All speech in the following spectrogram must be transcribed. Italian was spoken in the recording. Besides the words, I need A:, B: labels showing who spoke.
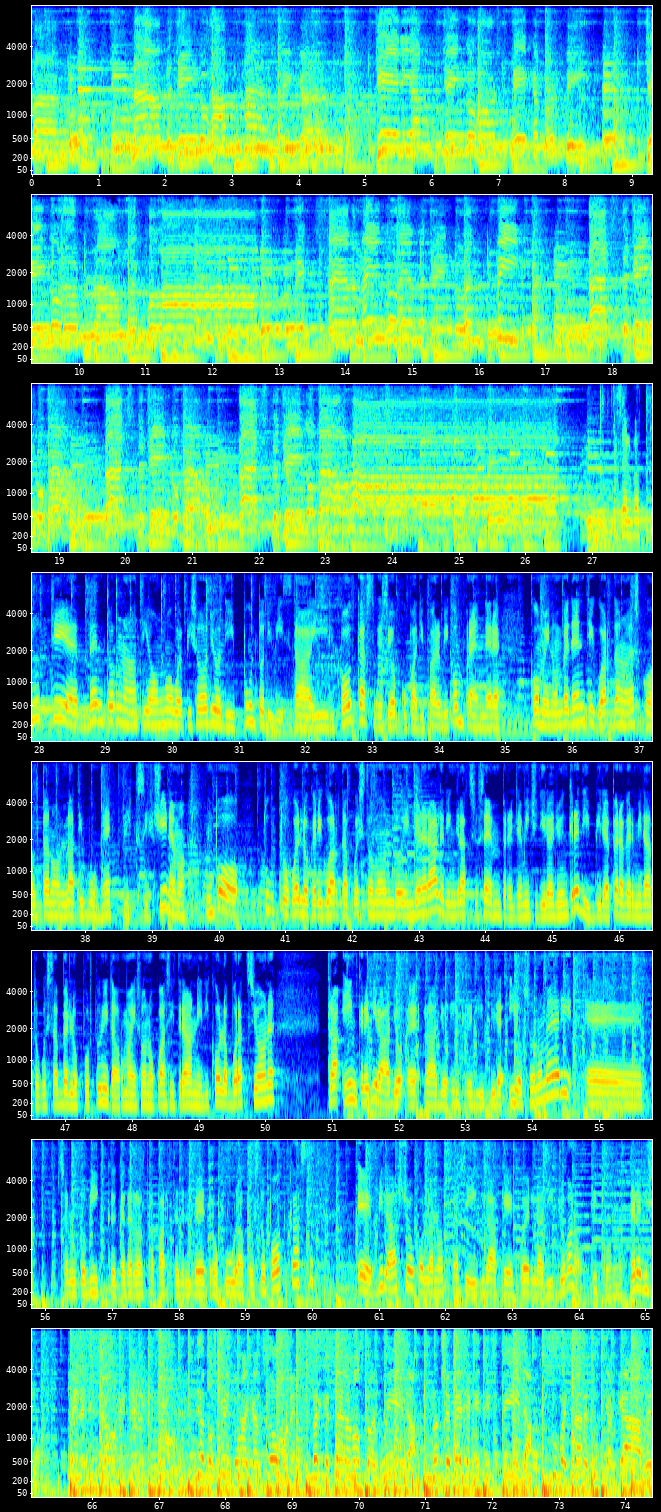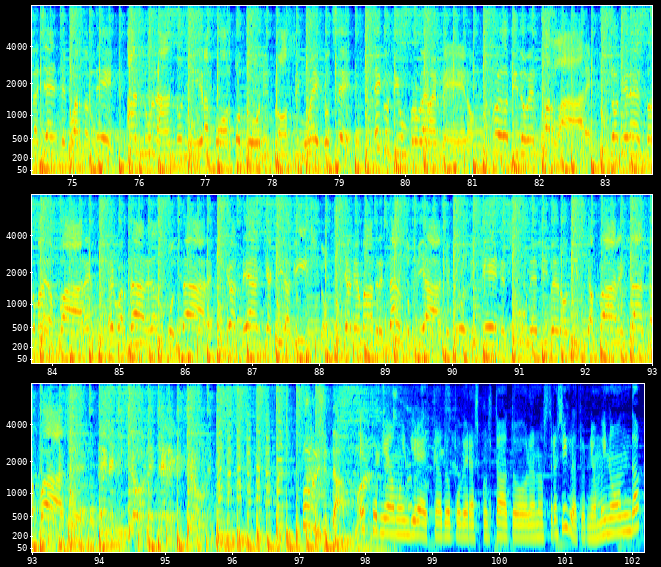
A: fun. Now the jingle hop has begun. Giddy up, jingle horse, pick up your feet. Jingle
B: bentornati a un nuovo episodio di Punto di Vista, il podcast che si occupa di farvi comprendere come i non vedenti guardano e ascoltano la tv, Netflix, il cinema, un po' tutto quello che riguarda questo mondo in generale. Ringrazio sempre gli amici di Radio Incredibile per avermi dato questa bella opportunità, ormai sono quasi tre anni di collaborazione tra Incredi Radio e Radio Incredibile. Io sono Mary e saluto Vic che dall'altra parte del vetro cura questo podcast e vi lascio con la nostra sigla che è quella di Giovanotti con televisione.
C: Io ti ho scritto una canzone perché sei la nostra guida, non c'è media che ti sfida, tu fai stare tutti a casa e la gente guarda te, annullando ogni rapporto con il prossimo e con sé. E così un problema in meno, quello di dover parlare. Ciò che resta ormai da fare è guardare ed ascoltare, grazie anche a chi l'ha visto, che a mia madre tanto piace, così che nessuno è libero di scappare in tanta pace. Televisione, televisione. Pubblicità.
B: E torniamo in diretta dopo aver ascoltato la nostra sigla, torniamo in onda.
